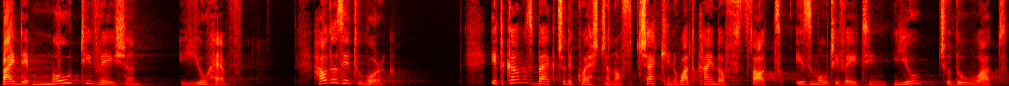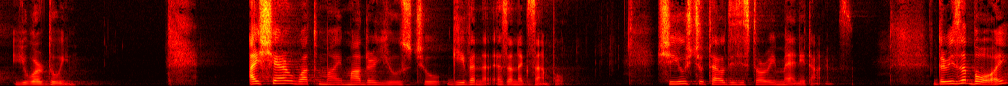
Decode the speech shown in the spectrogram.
by the motivation you have. How does it work? It comes back to the question of checking what kind of thought is motivating you to do what you are doing. I share what my mother used to give an, as an example. She used to tell this story many times. There is a boy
